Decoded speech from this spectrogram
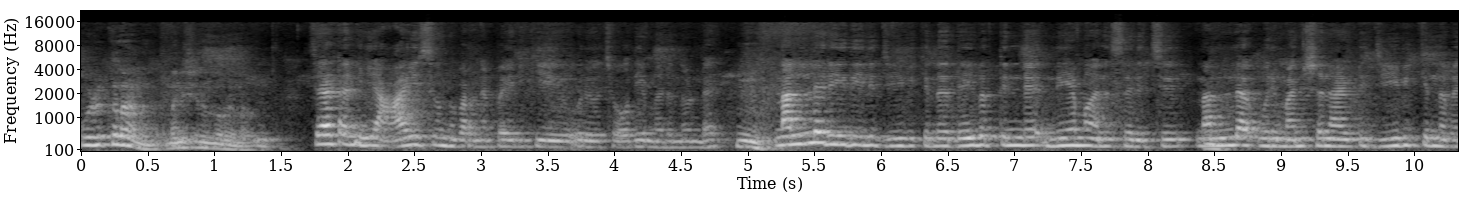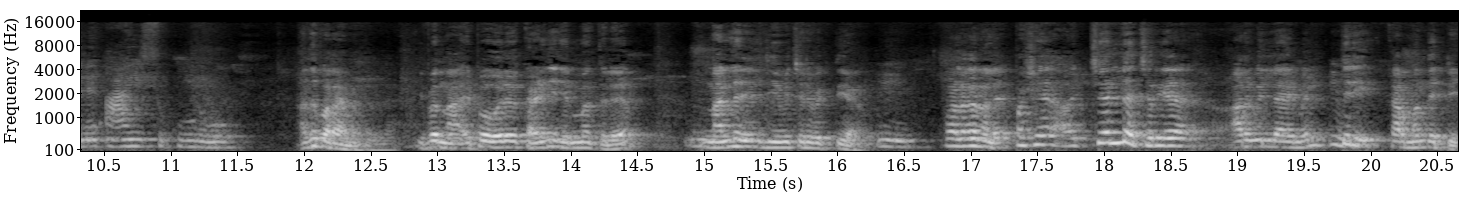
പുഴുക്കളാണ് മനുഷ്യൻ എന്ന് പറയുന്നത്. ചേട്ടൻ ഈ ആയുസ് എന്ന് പറഞ്ഞപ്പോ എനിക്ക് ഒരു ചോദ്യം വരുന്നുണ്ട്. നല്ല രീതിയിൽ ജീവിക്കുന്ന ദൈവത്തിന്റെ നിയമം അനുസരിച്ച് നല്ല ഒരു മനുഷ്യനായിട്ട് ജീവിക്കുന്നവന് ആയുസ് കൂടുവോ? അത് പറയാൻ പറ്റില്ല. ഇപ്പൊ ഇപ്പൊ ഒരു കഴിഞ്ഞ ജന്മത്തിൽ നല്ല രീതിയിൽ ജീവിച്ച ഒരു വ്യക്തിയാണ് വളരെ നല്ല പക്ഷെ ചെല്ല ചെറിയ അറിവില്ലായ്മയിൽ ഇത്തിരി കർമ്മം തെറ്റി.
